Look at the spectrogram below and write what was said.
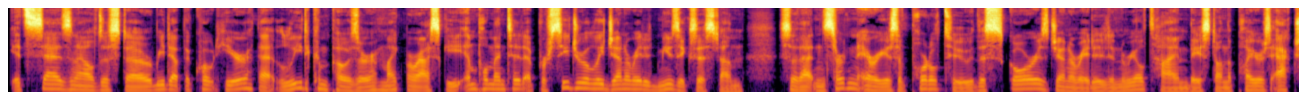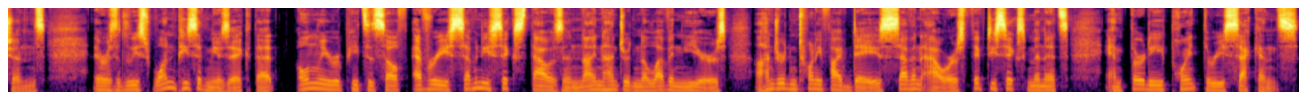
It says, and I'll just uh, read out the quote here, that lead composer Mike Morasky implemented a procedurally generated music system so that in certain areas of Portal 2, the score is generated in real time based on the player's actions. There is at least one piece of music that only repeats itself every 76,911 years, 125 days, 7 hours, 56 minutes, and 30.3 seconds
